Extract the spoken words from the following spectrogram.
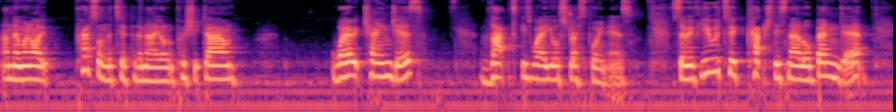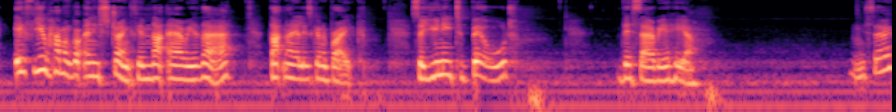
and then when I press on the tip of the nail and push it down, where it changes, that is where your stress point is. So if you were to catch this nail or bend it, if you haven't got any strength in that area there, that nail is going to break. So you need to build this area here. You see?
